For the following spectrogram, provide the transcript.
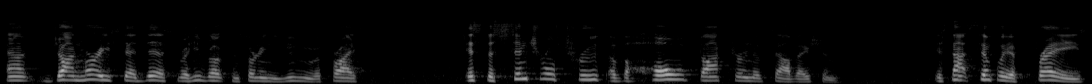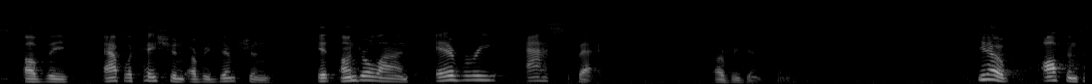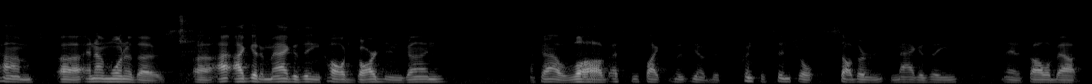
Uh, John Murray said this, where he wrote concerning the union with Christ. It's the central truth of the whole doctrine of salvation. It's not simply a phrase of the application of redemption, it underlines every aspect of redemption. You know, oftentimes, uh, and I'm one of those, uh, I, I, get a magazine called Garden and Gun. Okay, I love, that's just like, the, you know, the quintessential Southern magazine, and it's all about,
